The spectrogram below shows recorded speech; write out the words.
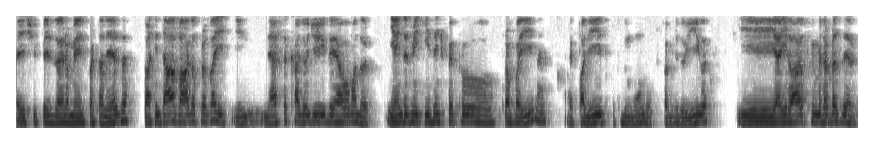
a gente fez o Ironman de Fortaleza para tentar a vaga pro Havaí. E nessa calhou de ganhar o amador. E aí em 2015 a gente foi pro, pro Havaí, né? Aí Palito, todo mundo, família do Igor. E aí lá eu fui o melhor brasileiro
